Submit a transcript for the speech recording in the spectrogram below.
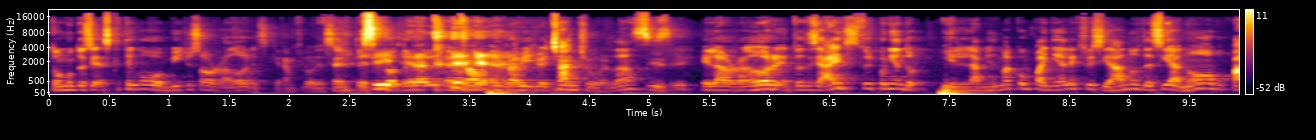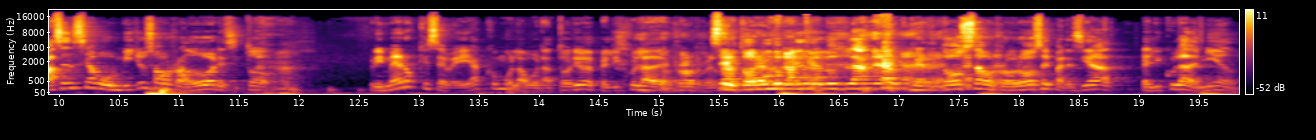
todo el mundo decía, es que tengo bombillos ahorradores, que eran fluorescentes. Sí, era el... El, rabillo de chancho, ¿verdad? Sí, sí. El ahorrador, entonces decía, ay, estoy poniendo. Y la misma compañía de electricidad nos decía, no, pásense a bombillos ahorradores y todo. Primero que se veía como laboratorio de película de horror, ¿verdad? Sí, todo el mundo poniendo luz blanca, verdosa, horrorosa y parecía película de miedo.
